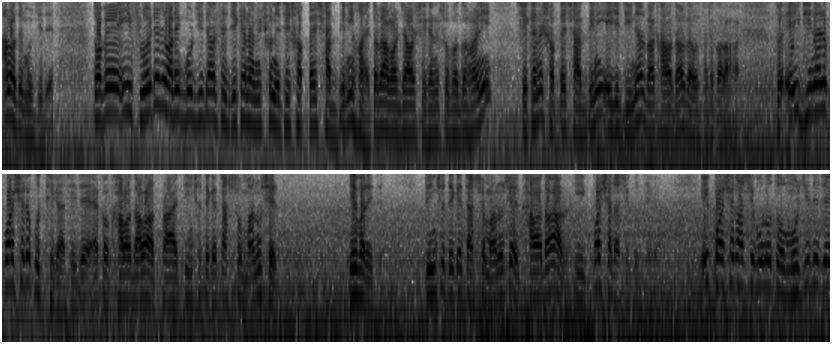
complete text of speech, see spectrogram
আমাদের মসজিদে। তবে এই ফ্লোরিডারই অনেক মসজিদ আছে যেখানে আমি শুনেছি সপ্তাহে সাত দিনই হয়। তবে আমার যাওয়ার সেখানে সৌভাগ্য হয়নি। সেখানে সপ্তাহে সাত দিনই এই যে ডিনার বা খাওয়া দাওয়ার ব্যবস্থাটা করা হয়। তো এই ডিনারের পয়সাটা কোথেকে আসে? যে এত খাওয়া দাওয়ার প্রায় তিনশো থেকে চারশো মানুষের এভারেজে। তিনশো থেকে চারশো মানুষের খাওয়া দাওয়ার এই পয়সাটা আসে থেকে এই পয়সাটা আসে মূলত মসজিদে যে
